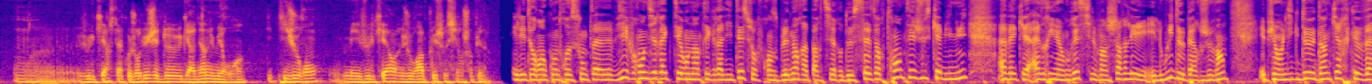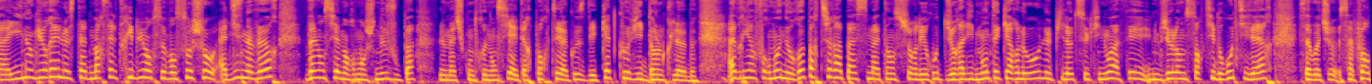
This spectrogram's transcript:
Vulcaire. C'est-à-dire qu'aujourd'hui, j'ai deux gardiens numéro un qui joueront, mais Vulcaire jouera plus aussi en championnat. Et les deux rencontres sont à vivre en direct et en intégralité sur France Bleu Nord à partir de 16h30 et jusqu'à minuit avec Adrien Bré, Sylvain Charlet et Louis de Bergevin. Et puis en Ligue 2, Dunkerque va inaugurer le stade Marcel Tribu en recevant Sochaux à 19h. Valenciennes en revanche ne joue pas. Le match contre Nancy a été reporté à cause des cas de Covid dans le club. Adrien Fourmeau ne repartira pas ce matin sur les routes du rallye de Monte-Carlo. Le pilote seclinois a fait une violente sortie de route hier. Sa voiture, sa Ford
